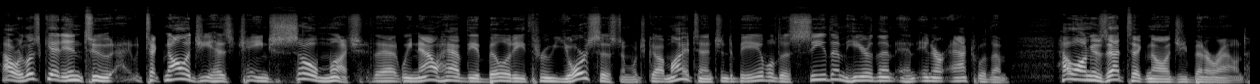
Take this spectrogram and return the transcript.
Howard, let's get into technology has changed so much that we now have the ability through your system, which got my attention, to be able to see them, hear them, and interact with them. How long has that technology been around?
